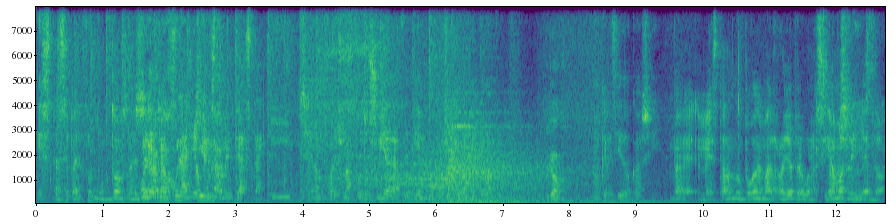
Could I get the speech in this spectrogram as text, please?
esta se parece un montón. Con el pelo castaño justamente hasta aquí. Sí, a lo mejor es una foto suya de hace tiempo. Pues Pero... no ha crecido casi. Vale, me está dando un poco de mal rollo, pero bueno, sigamos leyendo.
